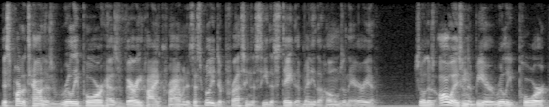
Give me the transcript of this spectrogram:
This part of town is really poor, has very high crime, and it's just really depressing to see the state of many of the homes in the area. So there's always going to be a really poor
